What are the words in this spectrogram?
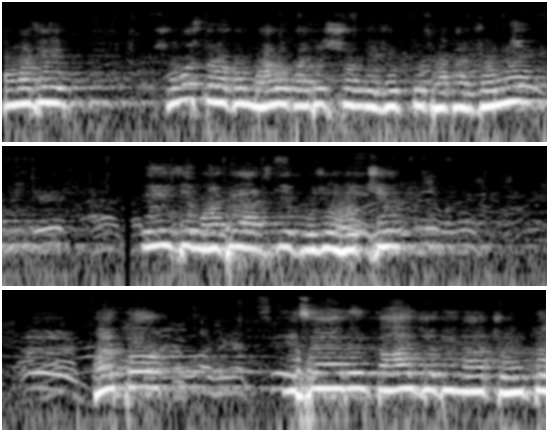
সমাজে সমস্ত রকম ভালো কাজের সঙ্গে যুক্ত থাকার জন্য এই যে মাঠে আজকে পুজো হচ্ছে, হয়তো এসআইআর এর কাজ যদি না চলতো,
